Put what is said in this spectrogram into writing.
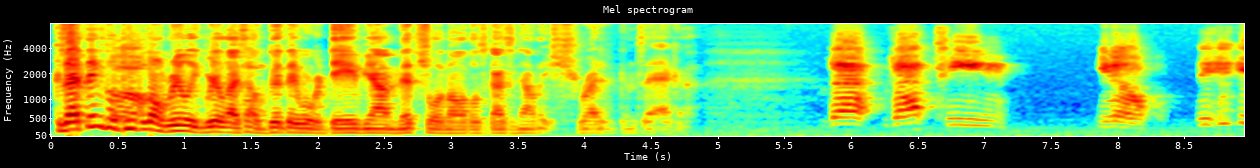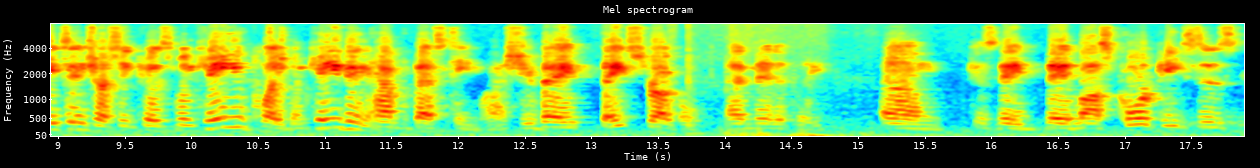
Because I think the people don't really realize how good they were with Davion Mitchell and all those guys, and how they shredded Gonzaga. that that team, you know, it, it's interesting because when KU played them, KU didn't have the best team last year. They they struggled, admittedly, because they they had lost core pieces.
